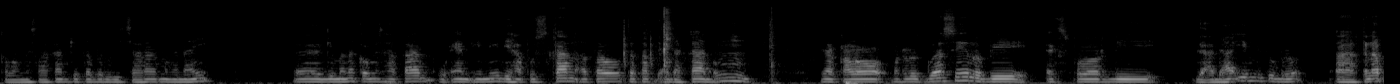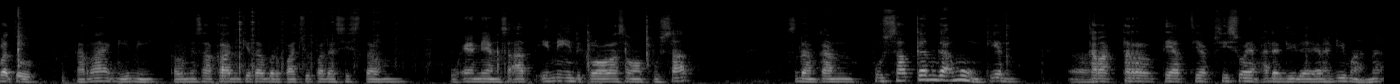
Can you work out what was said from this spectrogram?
Kalau misalkan kita berbicara mengenai eh, gimana kalau misalkan UN ini dihapuskan atau tetap diadakan? Hmm. ya kalau menurut gua sih lebih explore di gak adain gitu bro. Ah kenapa tuh? Karena gini kalau misalkan kita berpacu pada sistem UN yang saat ini dikelola sama pusat sedangkan pusat kan nggak mungkin Eh, karakter tiap-tiap siswa yang ada di daerah gimana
